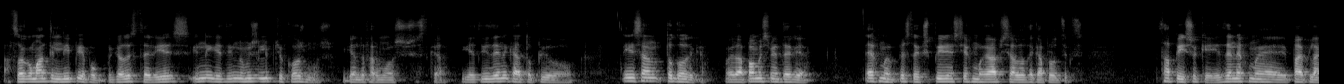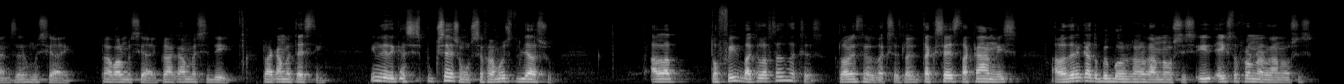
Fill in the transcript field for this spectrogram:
αυτό το κομμάτι λείπει από μικρότερες εταιρείες είναι γιατί νομίζω λείπει και ο κόσμος για να το εφαρμόσει ουσιαστικά. Γιατί δεν είναι κάτι το οποίο. Είναι σαν τον κώδικα. Ωραία, πάμε σε μια εταιρεία. Έχουμε πες το experience και έχουμε γράψει άλλα 10 projects. Θα πεις, OK, δεν έχουμε pipelines, δεν έχουμε CI. Πρέπει να βάλουμε CI, πρέπει να κάνουμε CD, πρέπει να κάνουμε testing. Είναι διαδικασίες που ξέρεις όμως, εφαρμόζει τη δουλειά σου. Αλλά το feedback όλα αυτά δεν τα ξέρεις. Καταλαβαίνετε δεν τα ξέρεις. Δηλαδή τα ξέρεις, τα κάνεις, αλλά δεν είναι κάτι που μπορείς να οργανώσεις ή έχεις τον χρόνο να οργανώσεις.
